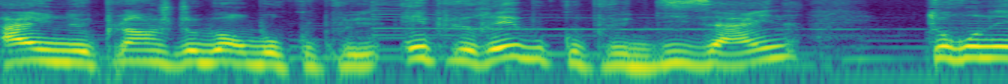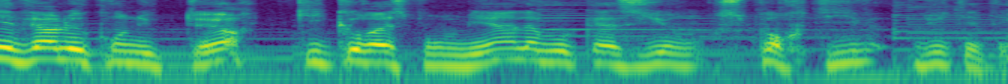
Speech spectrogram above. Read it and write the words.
à une planche de bord beaucoup plus épurée, beaucoup plus design, tournée vers le conducteur qui correspond bien à la vocation sportive du TT.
